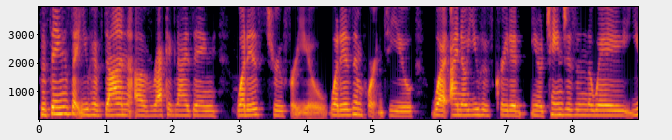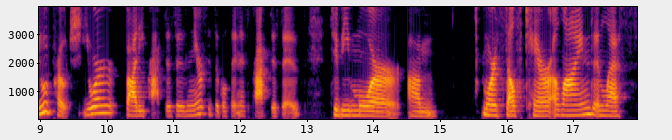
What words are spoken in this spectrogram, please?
the things that you have done of recognizing what is true for you, what is important to you, what I know you have created, you know, changes in the way you approach your body practices and your physical fitness practices to be more um, more self-care aligned and less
